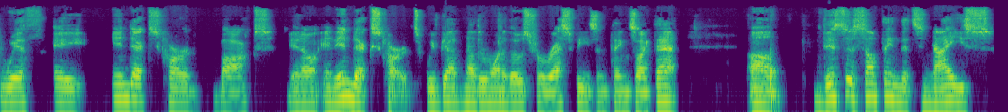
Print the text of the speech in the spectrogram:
with a index card box, you know, and index cards. We've got another one of those for recipes and things like that. Um, this is something that's nice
